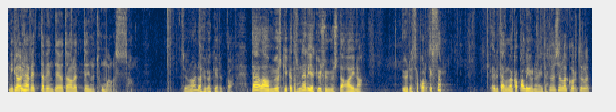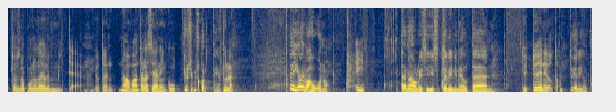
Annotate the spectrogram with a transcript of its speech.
Mikä on hävettävintä, jota olet tehnyt humalassa? Se on aina hyvä kertoa. Täällä on myöskin, on neljä kysymystä aina yhdessä kortissa. Eli täällä on aika paljon näitä Toisella, kortilla, toisella puolella ei ole mitään, joten nämä on vaan tällaisia niin kuin, kysymyskortteja. kyllä, Ei aivan huono. ei, Tämä oli siis peli nimeltään tyttöjen ilta. Työn ilta.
